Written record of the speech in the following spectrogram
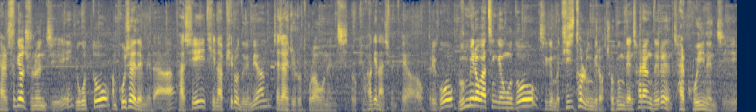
잘 숙여주는지 이것도 한번 보셔야 됩니다. 다시 D나 P로 넣으면 제자리로 돌아오는지 이렇게 확인하시면 돼요. 그리고 룸미러 같은 경우도 지금 뭐 디지털 룸미러 적용된 차량들은 잘 보이는지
